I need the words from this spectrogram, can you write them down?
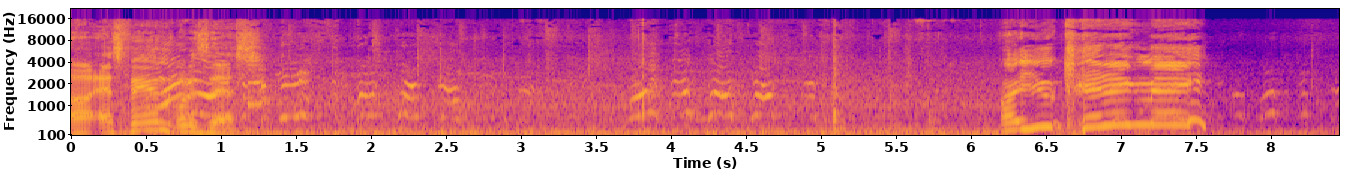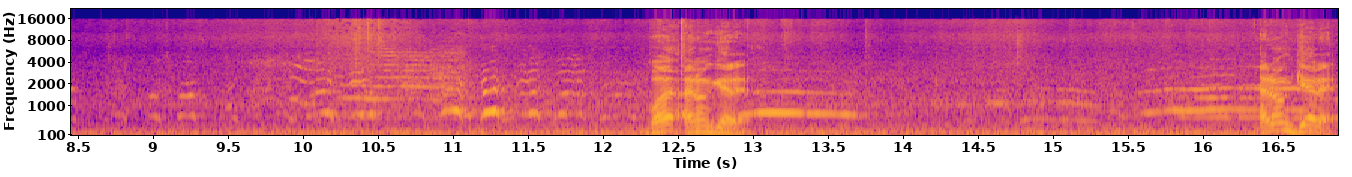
Uh, Esfand, what is this? Are you kidding me? What? I don't get it. I don't get it.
